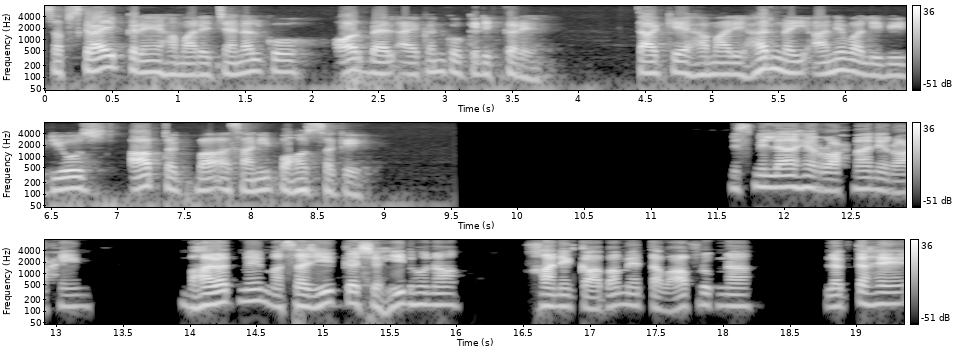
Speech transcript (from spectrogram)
سبسکرائب کریں ہمارے چینل کو اور بیل آئیکن کو کلک کریں تاکہ ہماری ہر نئی آنے والی ویڈیوز آپ تک بآسانی پہنچ سکے۔ بسم اللہ الرحمن الرحیم۔ بھارت میں مساجد کا شہید ہونا، خانہ کعبہ میں طواف رکنا، لگتا ہے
